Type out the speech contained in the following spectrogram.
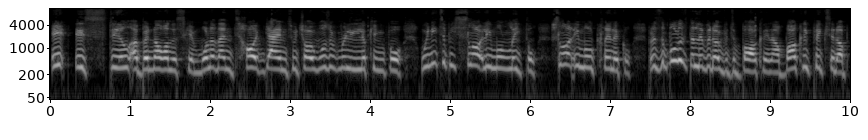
It is still a banana skin, one of them tight games which I wasn't really looking for. We need to be slightly more lethal, slightly more clinical. But as the ball is delivered over to Barkley now, Barkley picks it up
